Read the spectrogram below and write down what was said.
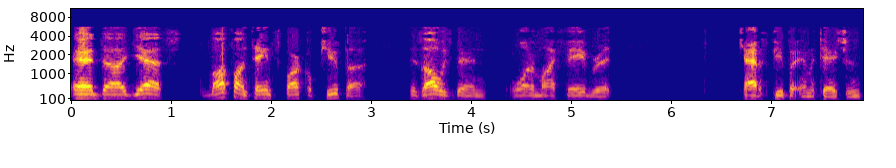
And uh, yes, LaFontaine Sparkle Pupa has always been one of my favorite caddis pupa imitations.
